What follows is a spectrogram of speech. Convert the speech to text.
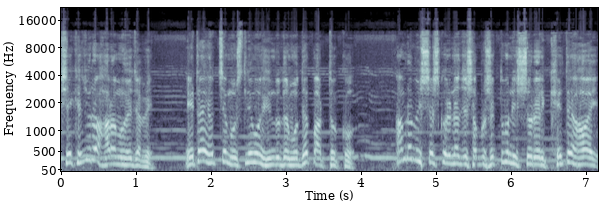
সে খেজুরও হারাম হয়ে যাবে। এটাই হচ্ছে মুসলিম ও হিন্দুদের মধ্যে পার্থক্য। আমরা বিশ্বাস করি না যে সর্বশক্তিমান ঈশ্বরের খেতে হয়।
